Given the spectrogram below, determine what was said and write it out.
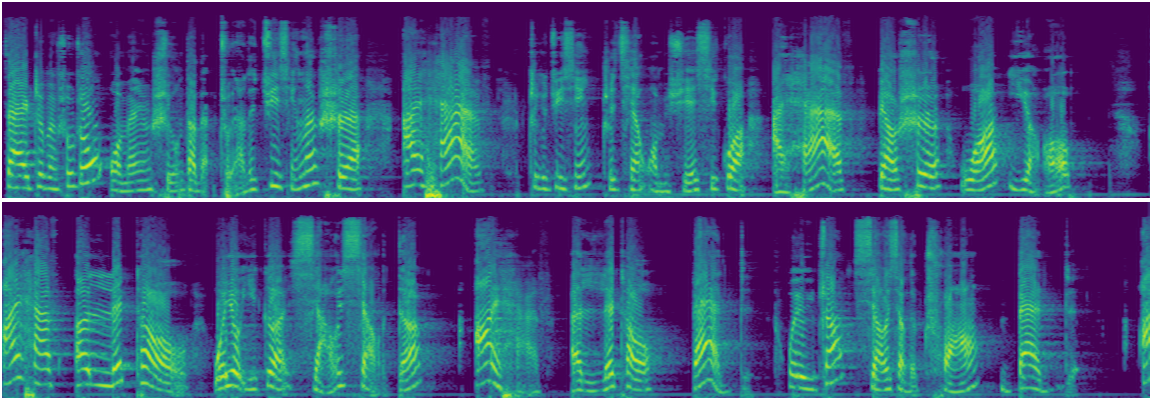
在这本书中，我们使用到的主要的句型呢是 I have 这个句型。之前我们学习过 I have 表示我有。I have a little，我有一个小小的。I have a little bed，我有一张小小的床。Bed。I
